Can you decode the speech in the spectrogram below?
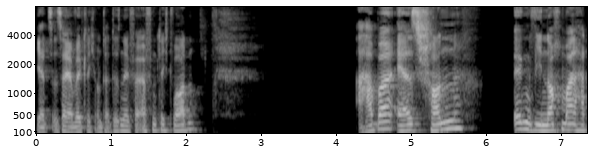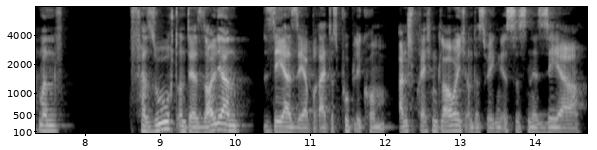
jetzt ist er ja wirklich unter Disney veröffentlicht worden. Aber er ist schon irgendwie nochmal, hat man versucht, und der soll ja ein sehr, sehr breites Publikum ansprechen, glaube ich. Und deswegen ist es eine sehr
